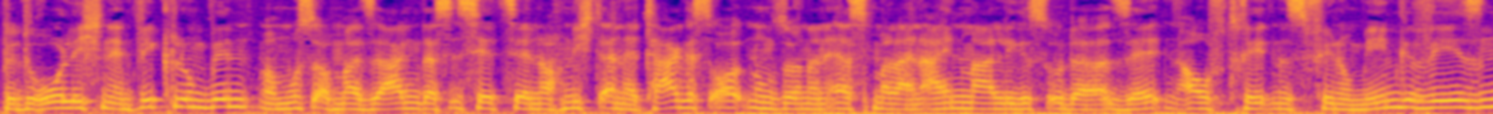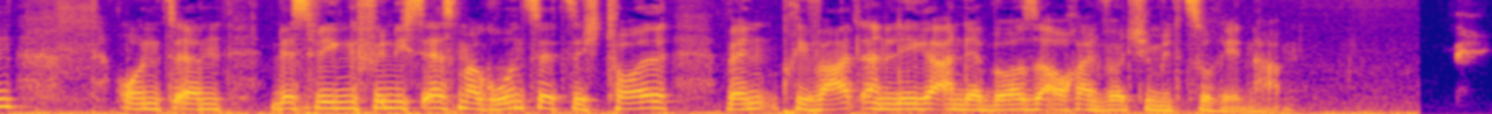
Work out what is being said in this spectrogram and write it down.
bedrohlichen Entwicklung bin. Man muss auch mal sagen, das ist jetzt ja noch nicht an der Tagesordnung, sondern erstmal ein einmaliges oder selten auftretendes Phänomen gewesen. Und ähm, deswegen finde ich es erstmal grundsätzlich toll, wenn Privatanleger an der Börse auch ein Wörtchen mitzureden haben.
